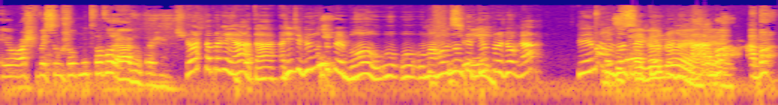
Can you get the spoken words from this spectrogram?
eu acho que vai ser um jogo muito favorável pra gente. Eu acho que dá pra ganhar, tá? A gente viu no Super Bowl o, o, o Mahomes não ter tempo pra jogar. Se o Mahomes não tiver tempo pra não é. A, jogar. no- a no-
